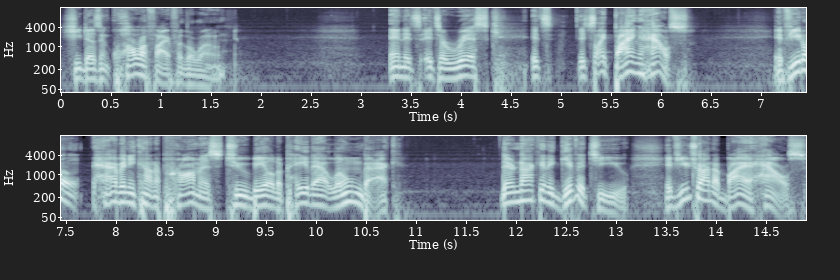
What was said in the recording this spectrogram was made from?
she doesn't qualify for the loan. And it's it's a risk. It's it's like buying a house. If you don't have any kind of promise to be able to pay that loan back, they're not going to give it to you. If you try to buy a house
